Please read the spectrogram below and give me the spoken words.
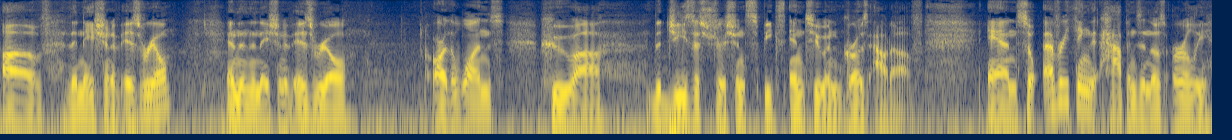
of the nation of Israel. And then the nation of Israel are the ones who uh, the Jesus tradition speaks into and grows out of. And so everything that happens in those early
